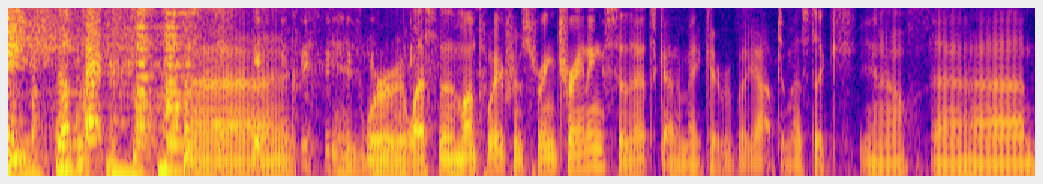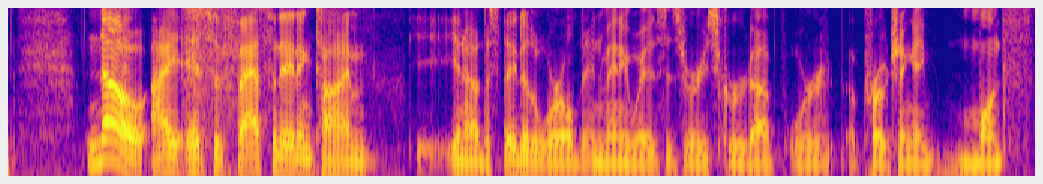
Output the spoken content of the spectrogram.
Beat the Mets. We're less than a month away from spring training, so that's got to make everybody optimistic, you know. Um, no, I. It's a fascinating time. You know, the state of the world in many ways is very screwed up. We're approaching a month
